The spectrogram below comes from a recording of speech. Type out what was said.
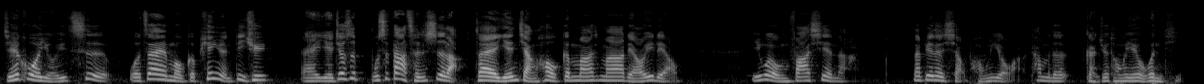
结果有一次我在某个偏远地区，哎，也就是不是大城市啦，在演讲后跟妈妈聊一聊，因为我们发现呐，那边的小朋友啊，他们的感觉同也有问题，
